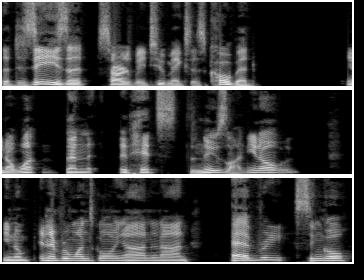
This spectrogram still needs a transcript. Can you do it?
The disease that SARS-V2 makes is COVID. You know, what? Then it hits the news line. You know, you know, and everyone's going on and on. Every single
